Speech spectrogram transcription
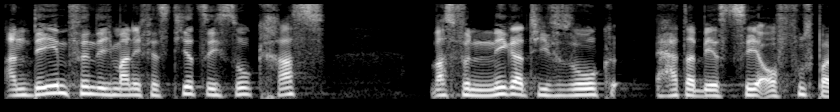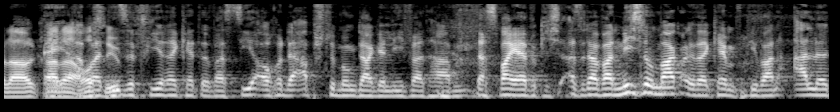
an dem, finde ich, manifestiert sich so krass, was für ein Negativsog Hertha BSC auf Fußballer gerade aber ausübt. diese Viererkette, was die auch in der Abstimmung da geliefert haben, das war ja wirklich, also da war nicht nur Marc Oliver Kempf, die waren alle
